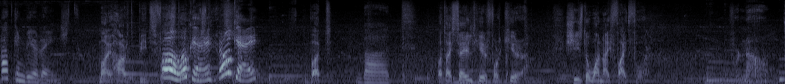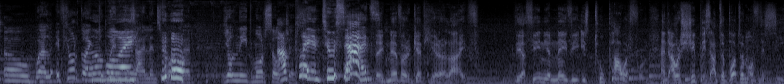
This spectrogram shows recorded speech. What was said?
That can be arranged. My heart beats faster. Oh, okay. Okay. But, But... but I sailed here for Kyra. She's the one I fight for. For now. Oh. Well, if you're going Oh, to win boy. these islands for her, you'll need more soldiers. I'm soldiers. playing two sides. They'd never get here alive. The Athenian navy is too powerful, and our ship is at the bottom of the sea.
